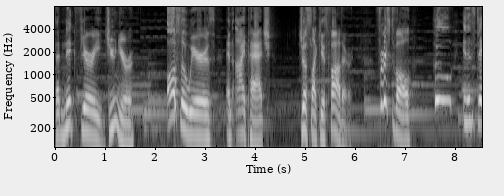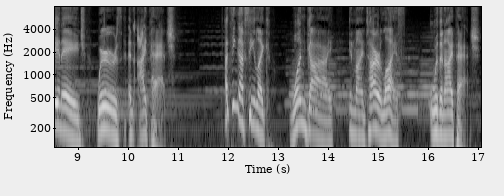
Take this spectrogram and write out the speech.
that Nick Fury Jr. also wears an eye patch just like his father? First of all, who in this day and age wears an eye patch? I think I've seen like one guy in my entire life with an eye patch.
